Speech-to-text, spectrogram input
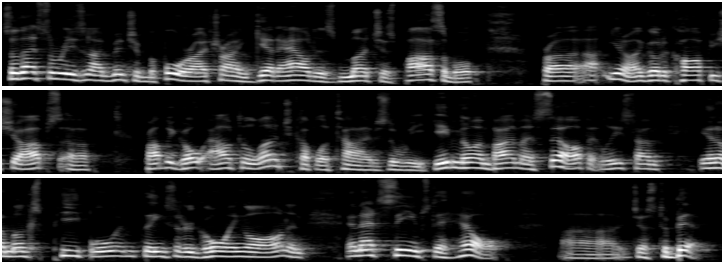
So that's the reason I've mentioned before. I try and get out as much as possible you know, I go to coffee shops, uh, probably go out to lunch a couple of times a week. Even though I'm by myself, at least I'm in amongst people and things that are going on, and, and that seems to help uh, just a bit.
